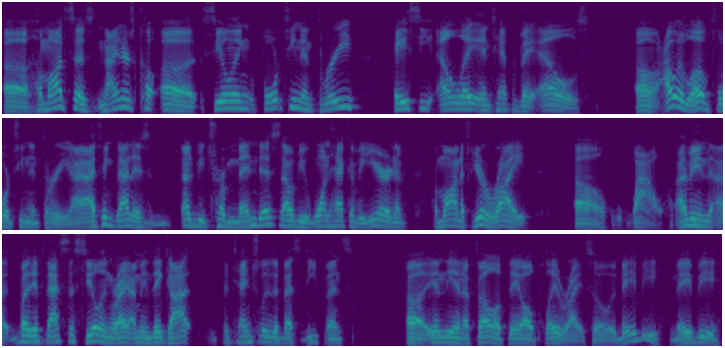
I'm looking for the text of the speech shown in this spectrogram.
Uh, Hamad says Niners uh, ceiling 14 and 3, KC, LA, and Tampa Bay L's. Uh, I would love 14 and 3. I, I, think that is that'd be tremendous. That would be one heck of a year. And if Hamad, if you're right, oh wow. I mean, uh, but if that's the ceiling, right? I mean, they got potentially the best defense uh, in the NFL if they all play right. So it may be, maybe.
